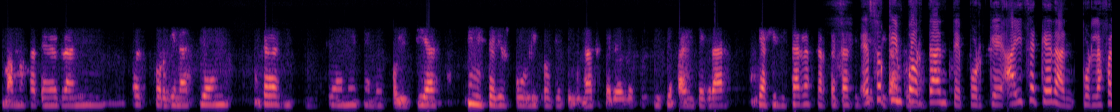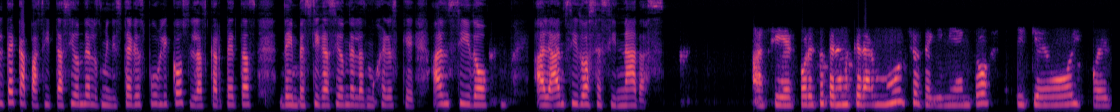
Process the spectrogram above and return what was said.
Vamos a tener gran pues, coordinación entre las instituciones, en los policías, ministerios públicos y el Tribunal Superior de Justicia para integrar y agilizar las carpetas. Eso qué importante, porque ahí se quedan, por la falta de capacitación de los ministerios públicos, las carpetas de investigación de las mujeres que han sido, han sido asesinadas. Así es, por eso tenemos que dar mucho seguimiento y que hoy pues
